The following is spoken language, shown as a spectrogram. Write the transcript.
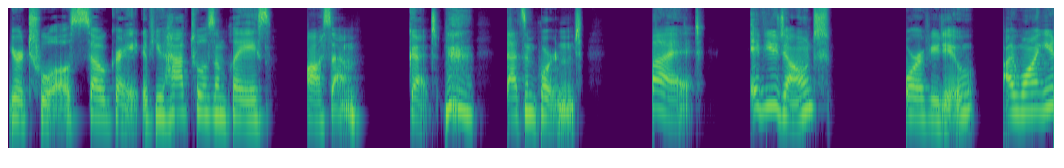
your tools. So, great. If you have tools in place, awesome. Good. That's important. But if you don't, or if you do, I want you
